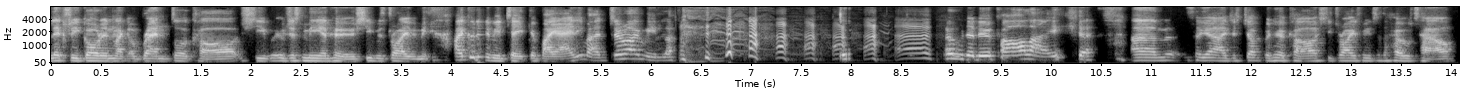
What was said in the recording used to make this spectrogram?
Literally got in like a rental car. She it was just me and her. She was driving me. I couldn't have been taken by anyone. Do you know what I mean? Like, own a new car, like. Um, so yeah, I just jump in her car. She drives me to the hotel.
